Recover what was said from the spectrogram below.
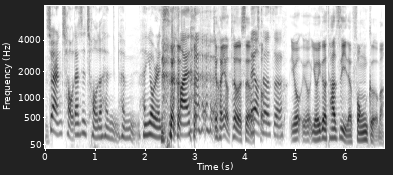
虽然丑，但是丑的很很很有人喜欢，就很有特色，很有特色，有有有一个他自己的风格嘛。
